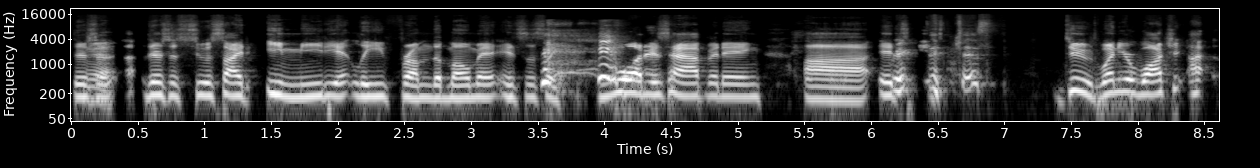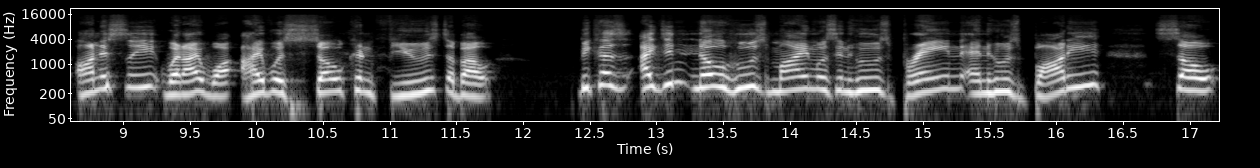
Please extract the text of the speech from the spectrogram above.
There's Yeah. a there's a suicide immediately from the moment. It's just like, what is happening? Uh, it's, it's just dude when you're watching I, honestly when i wa- i was so confused about because i didn't know whose mind was in whose brain and whose body so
